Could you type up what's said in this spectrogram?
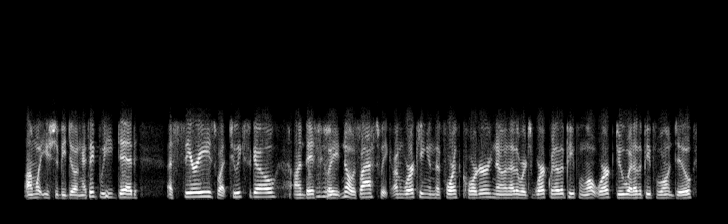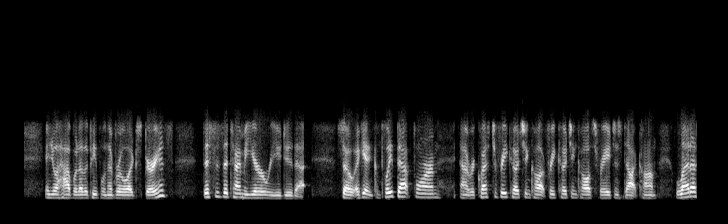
on what you should be doing. I think we did a series what two weeks ago on basically mm-hmm. no it was last week on working in the fourth quarter you know in other words work what other people won't work do what other people won't do and you'll have what other people never will experience this is the time of year where you do that so again complete that form uh, request a free coaching call at freecoachingcallsforagents.com. Let us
